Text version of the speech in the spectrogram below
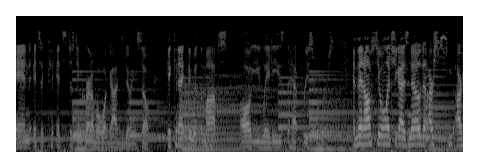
and it's a it's just incredible what God's doing. So get connected with the MOPS, all you ladies that have preschoolers. And then also, I want to let you guys know that our our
